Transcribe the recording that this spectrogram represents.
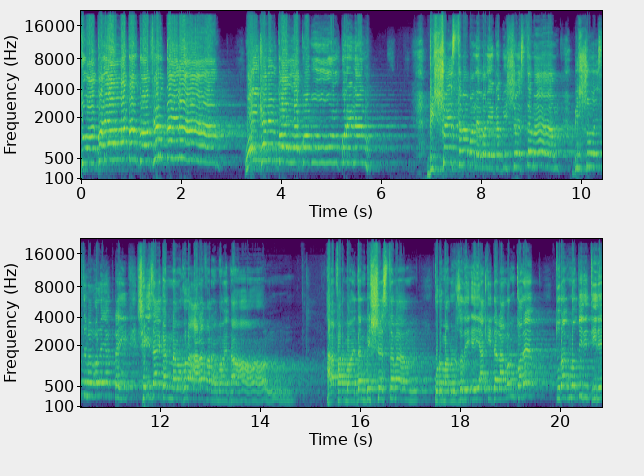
দোয়া করে আল্লাহ তার দোয়া ফেরত দেয় না। ওইখানের দোয়া আল্লাহ কবুল করে নেন। বিশ্ব ইস্তেমা বলে বলে এটা বিশ্ব ইস্তেমা বিশ্ব ইস্তেমা বলে একটাই, সেই জায়গার নাম হলো আরাফার ময়দান। আরাফার ময়দান বিশ্ব ইস্তেমা কোনো মানুষ যদি এই আকিদা লালন করে, তুরাগ নদীর তীরে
